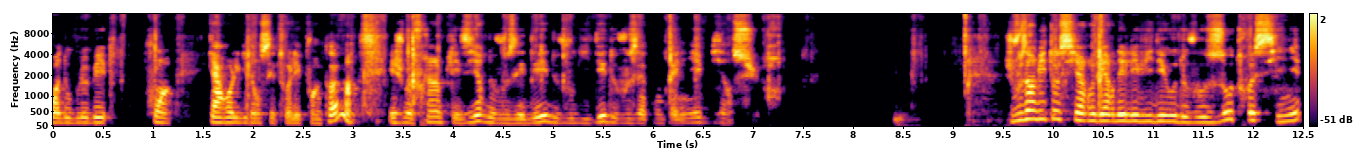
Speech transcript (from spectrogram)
www.caroleguidanceétoilée.com et je me ferai un plaisir de vous aider, de vous guider, de vous accompagner, bien sûr. Je vous invite aussi à regarder les vidéos de vos autres signes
